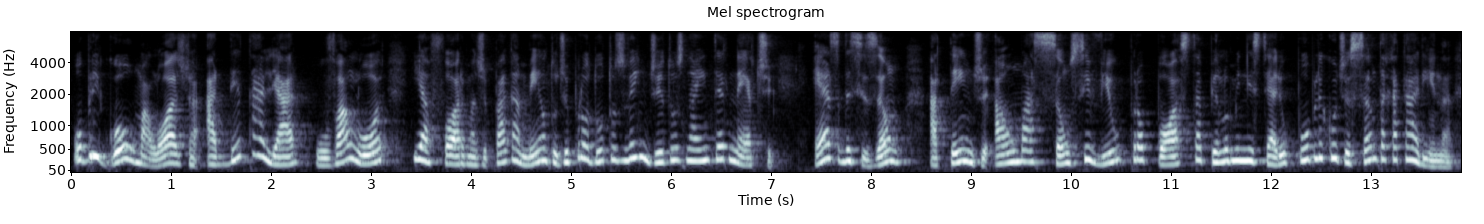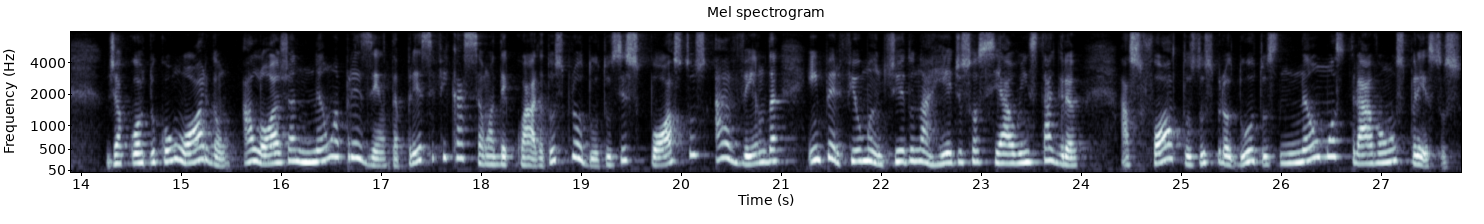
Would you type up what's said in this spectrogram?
obrigou uma loja a detalhar o valor e a forma de pagamento de produtos vendidos na internet, essa decisão atende a uma ação civil proposta pelo Ministério Público de Santa Catarina. De acordo com o órgão, a loja não apresenta precificação adequada dos produtos expostos à venda em perfil mantido na rede social Instagram. As fotos dos produtos não mostravam os preços.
